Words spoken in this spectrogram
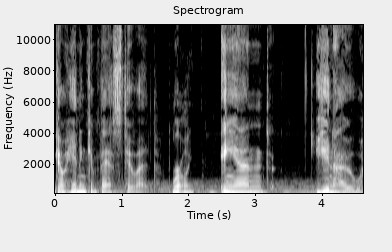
go ahead and confess to it. Right. And, you know,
